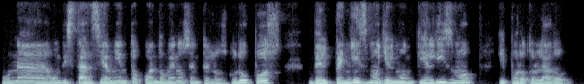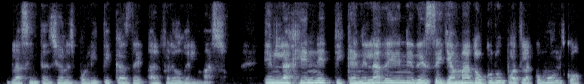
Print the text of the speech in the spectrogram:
una, un distanciamiento cuando menos entre los grupos del peñismo y el montielismo y por otro lado las intenciones políticas de Alfredo del Mazo. En la genética, en el ADN de ese llamado grupo Atlacomulco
